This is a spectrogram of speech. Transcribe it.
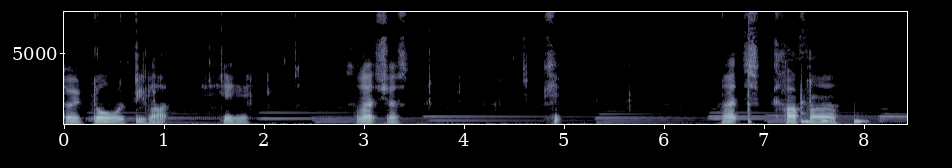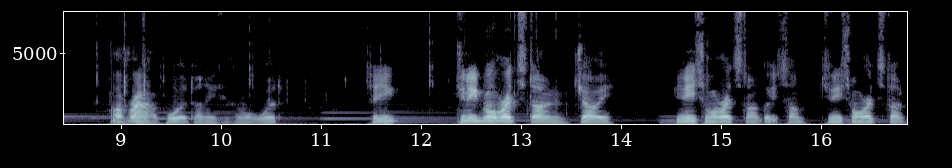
The door would be like here. So let's just let's cover. I've ran out of wood. I need some more wood. Do you do you need more redstone, Joey? If you need some more redstone, I'll get you some. Do you need some more redstone?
